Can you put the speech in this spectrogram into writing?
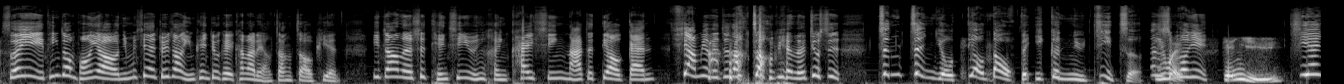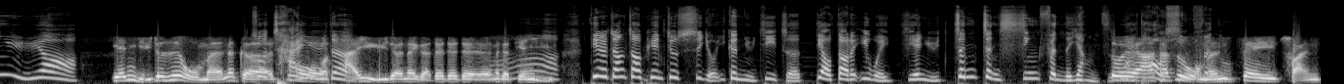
所以听众朋友，你们现在追上影片就可以看到两张照片，一张呢是田青云很开心拿着钓竿，下面的这张照片呢就是真正有钓到的一个女记者，那是什么东西？煎鱼，煎鱼哦。煎鱼就是我们那个做柴鱼的柴鱼的那个，对对对对，那个煎鱼。哦。第二张照片就是有一个女记者钓到了一尾煎鱼，真正兴奋的样子。对啊，她是我们这一船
